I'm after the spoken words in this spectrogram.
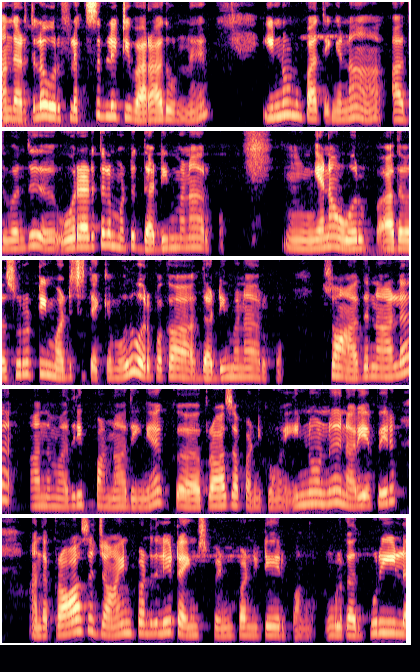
அந்த இடத்துல ஒரு ஃப்ளெக்சிபிலிட்டி வராது ஒன்று இன்னொன்று பார்த்தீங்கன்னா, அது வந்து ஒரு இடத்துல மட்டும் தடிமனாக இருக்கும். ஏன்னா ஒரு அதை சுருட்டி மடிச்சு தைக்கும்போது ஒரு பக்கம் தடிமனாக இருக்கும். ஸோ, அதனால அந்த மாதிரி பண்ணாதீங்க. க க்ராஸாக பண்ணிக்கோங்க. இன்னொன்று நிறைய பேர் அந்த க்ராஸை ஜாயின் பண்ணுறதுலேயே டைம் ஸ்பெண்ட் பண்ணிகிட்டே இருப்பாங்க. உங்களுக்கு அது புரியல,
